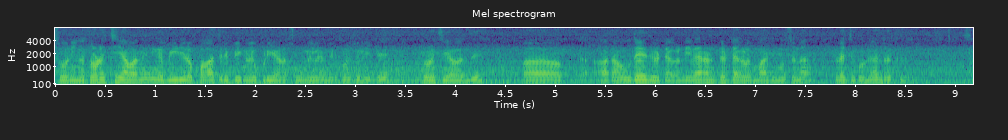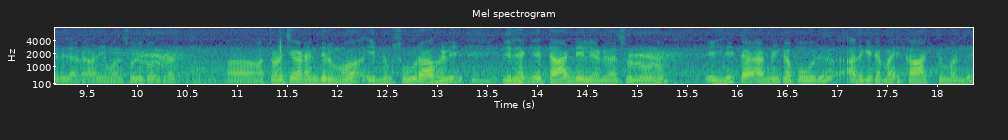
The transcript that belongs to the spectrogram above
ஸோ நீங்கள் தொடர்ச்சியாக வந்து நீங்கள் வீடியோவில் பார்த்துருப்பீங்க. இப்படியான சூழ்நிலை இருக்குன்னு சொல்லிட்டு தொடர்ச்சியாக வந்து அதான் உதவி திட்டங்கள் நிவாரண திட்டங்களும் பார்த்தீங்கன்னு சொன்னால் கிடைச்சி கொண்டு இருக்குது. சரிதானே? அதையும் வந்து சொல்லிக்கொள்கிறேன் தொடர்ச்சி அடைந்திருங்கோ. இன்னும் சூறாவளி இலங்கையை தாண்டி இல்லைன்னு தான் சொல்லணும். இனித்தான் அமெரிக்கா போகுது. அதுக்கேற்ற மாதிரி காற்றும் வந்து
